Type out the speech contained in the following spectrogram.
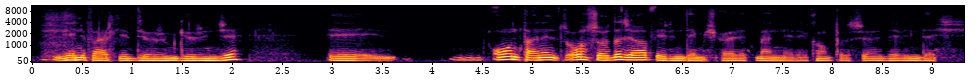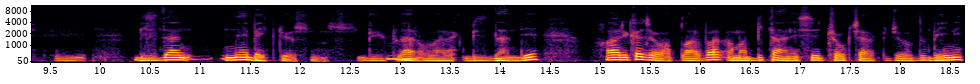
Yeni fark ediyorum görünce. 10 ee, tane 10 soruda cevap verin demiş öğretmenleri kompozisyon ödevinde. Ee, bizden ne bekliyorsunuz büyükler Hı. olarak bizden diye. Harika cevaplar var ama bir tanesi çok çarpıcı oldu. Beni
